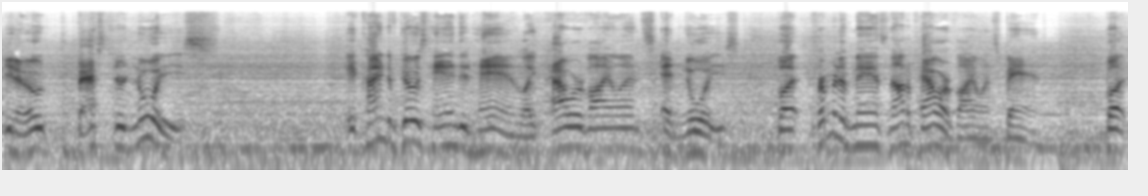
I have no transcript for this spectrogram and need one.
you know, bastard noise. It kind of goes hand in hand, like power violence and noise. But Primitive Man's not a power violence band. But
